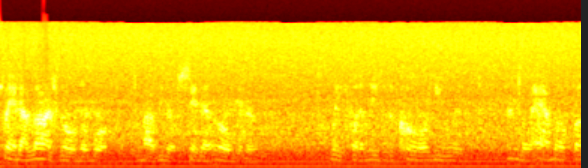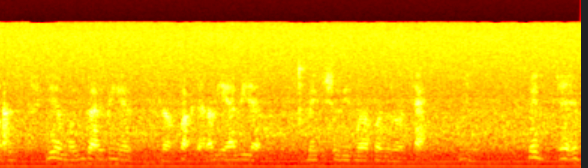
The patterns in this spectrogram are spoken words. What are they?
playing that large role no more. It's about, you know, sitting at home, you know, wait for the label to call you and, you know, have motherfuckers, yeah, well, you gotta be here. No, fuck that. I'm here every day, making sure these motherfuckers are intact. Make, and, and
